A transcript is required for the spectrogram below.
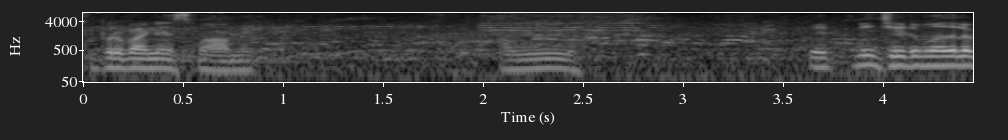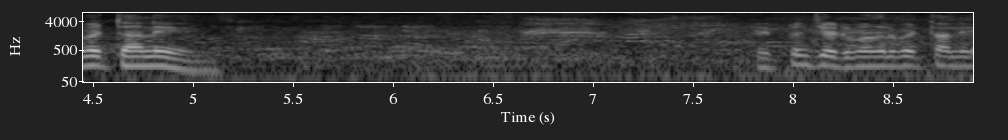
సుబ్రహ్మణ్య స్వామి. ఎటు నుంచి ఎటు మొదలు పెట్టాలి ఎటు నుంచి ఎటు మొదలు పెట్టాలి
